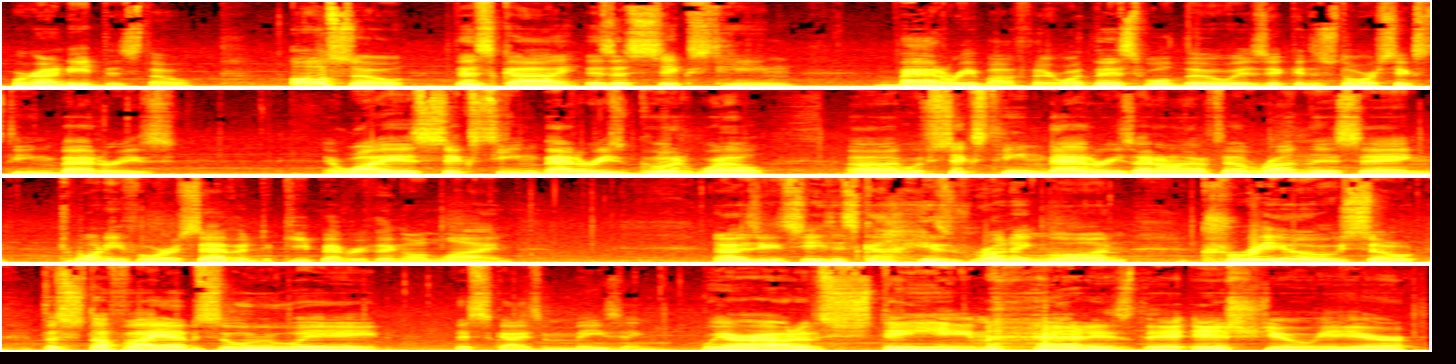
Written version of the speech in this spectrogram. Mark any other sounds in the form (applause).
We're gonna need this though. Also, this guy is a 16 battery buffer. What this will do is it can store 16 batteries. And why is 16 batteries good? Well, uh, with 16 batteries, I don't have to run this thing 24-7 to keep everything online. Now, as you can see, this guy (laughs) is running on creosote, the stuff I absolutely hate. This guy's amazing. We are out of steam. (laughs) that is the issue here.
